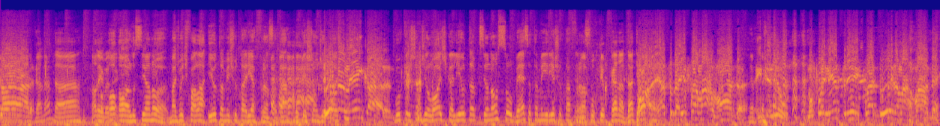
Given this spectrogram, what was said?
cara. Canadá. Fala aí, Ó, Luciano, mas vou te falar, eu também chutaria a França, tá? Por questão de Eu lógica. também, cara. Por questão de lógica ali, eu se eu não soubesse, eu também iria chutar a Mas França. porque Canadá tem Ó, uma... essa daí foi a marvada, É, entendeu? Não foi nem a três, foi a dois a marvada.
